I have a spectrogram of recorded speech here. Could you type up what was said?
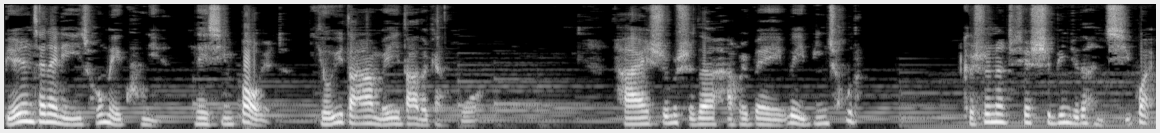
别人在那里愁眉苦脸，内心抱怨着有一搭没一搭的干活，还时不时的还会被卫兵抽打。可是呢，这些士兵觉得很奇怪，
